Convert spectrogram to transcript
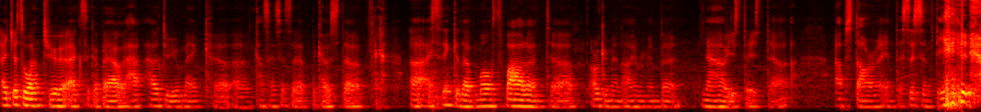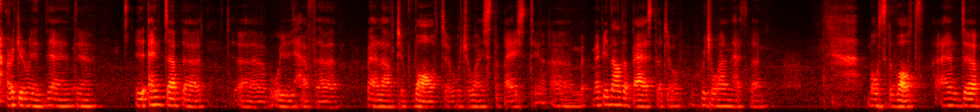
I just want to ask about how, how do you make uh, a consensus uh, because the, uh, I think the most violent uh, argument I remember now is this the upstart and the systemd argument, and uh, it ends up that uh, we have a vote uh, which one is the best. Um, maybe not the best, but uh, which one has the most votes. And uh,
